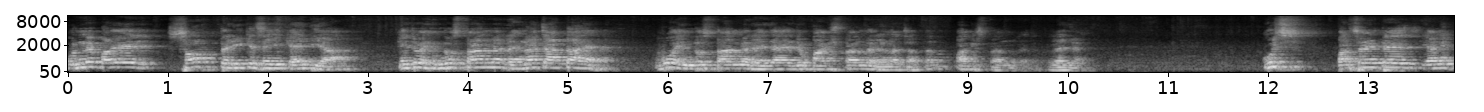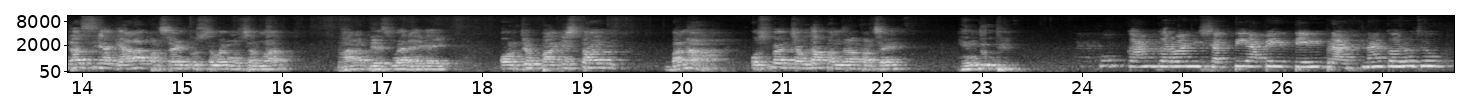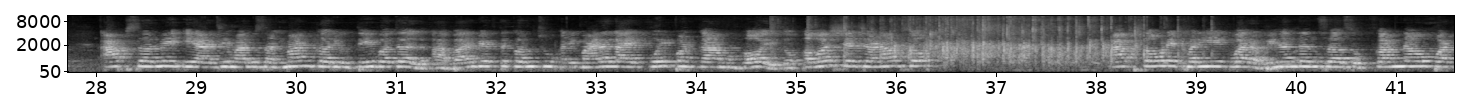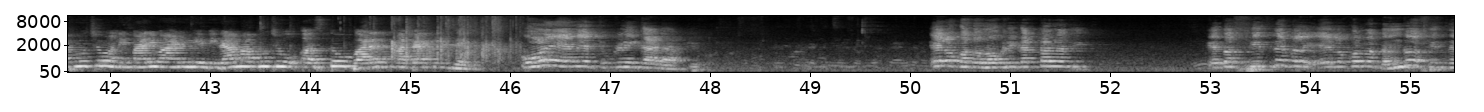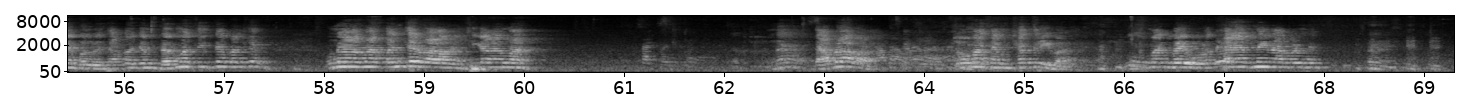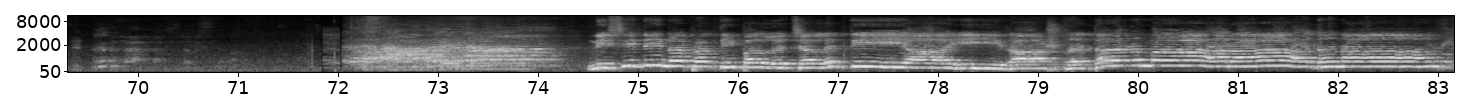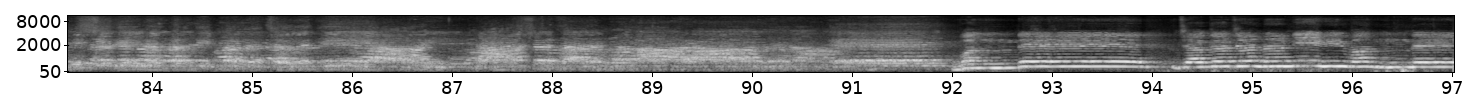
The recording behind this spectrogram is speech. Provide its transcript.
उनने बड़े सॉफ्ट तरीके से ये कह दिया कि जो हिंदुस्तान में रहना चाहता है वो हिंदुस्तान में रह जाए जो पाकिस्तान में रहना चाहता है वो पाकिस्तान में रह, रह जाए कुछ परसेंटेज यानी 10 या 11 परसेंट उस समय मुसलमान भारत देश में रह गए और जो पाकिस्तान बना उसमें 14-15 परसेंट हिंदू थे ખૂબ કામ કરવાની શક્તિ આપે તેવી પ્રાર્થના કરું છું આપ સર્વે એ આજે મારું સન્માન કર્યું તે બદલ આભાર વ્યક્ત કરું છું અને મારા લાયક કોઈ પણ કામ હોય તો અવશ્ય જણાવશો. આપ સૌને ફરી એકવાર અભિનંદન સહ શુભકામનાઓ પાઠવું છું અને મારી વાણીને વિરામ આપું છું. અસ્તુ ભારત માતા કી જય. કોણે એને ચૂંટણી કાર્ડ આપ્યું? એ લોકો તો નોકરી કરતા નથી. એ તો સિઝનેબલ એ લોકોનો ધંધો સિઝનેબલ હોય છે. આપણો જેમ ધર્મ સિઝનેબલ છે ઉનાળામાં પંચર શિયાળામાં? વાળા ચોમાસામાં છત્રી વાળા ઉસ્માનભાઈ ઓળખાયા જ નહીં પ્રતિપલ ચલતી આઈ રાષ્ટ્ર ધર્મ આરાધના પ્રતિપલ ચલતી આઈ जग जननी वंदे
